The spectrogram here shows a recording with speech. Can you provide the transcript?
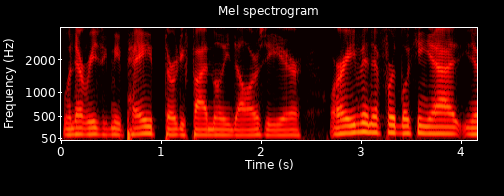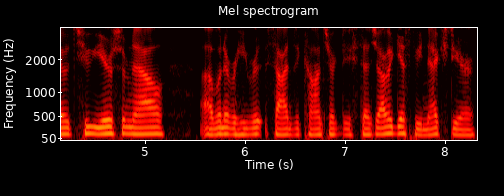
whenever he's going to be paid thirty five million dollars a year, or even if we're looking at you know two years from now uh, whenever he re- signs a contract extension. I would guess be next year.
